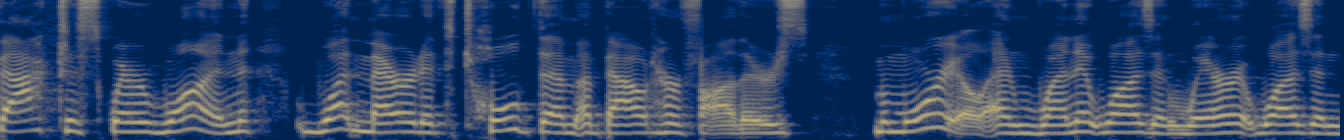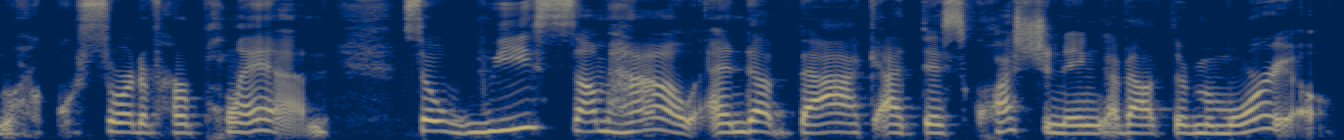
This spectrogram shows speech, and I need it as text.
back to square one what Meredith told them about her father's memorial and when it was and where it was and sort of her plan. So we somehow end up back at this questioning about the memorial.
